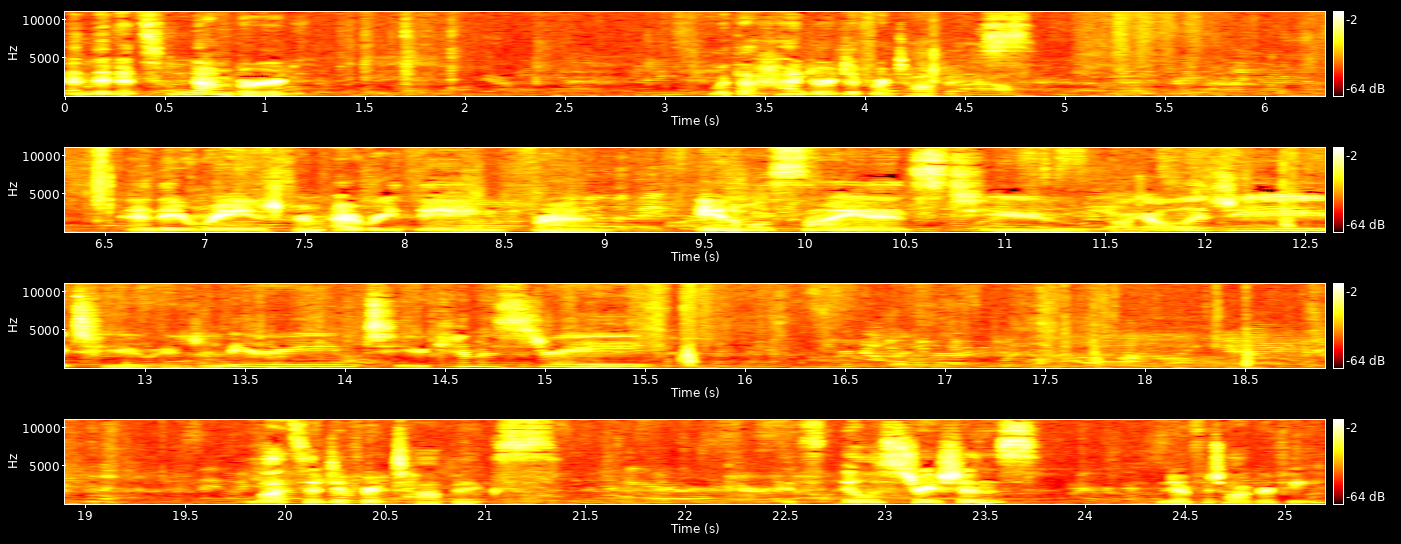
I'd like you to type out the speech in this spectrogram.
And then it's numbered with a hundred different topics. And they range from everything from animal science to biology to engineering to chemistry. Lots of different topics. It's illustrations, no photography.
